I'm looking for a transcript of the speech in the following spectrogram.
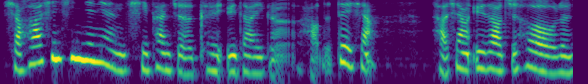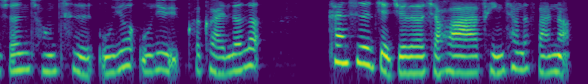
小花心心念念期盼着可以遇到一个好的对象，好像遇到之后，人生从此无忧无虑，快快乐乐。看似解决了小花平常的烦恼，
